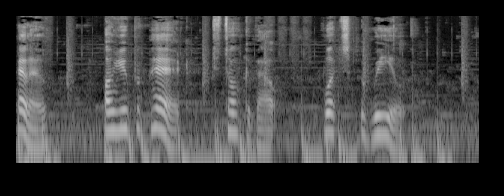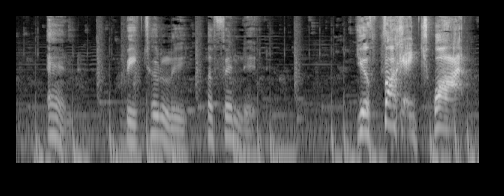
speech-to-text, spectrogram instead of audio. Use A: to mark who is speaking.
A: Hello. Are you prepared to talk about what's real and be totally offended? You fucking twat!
